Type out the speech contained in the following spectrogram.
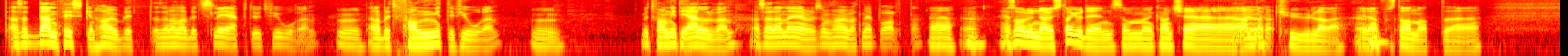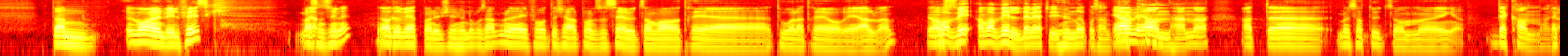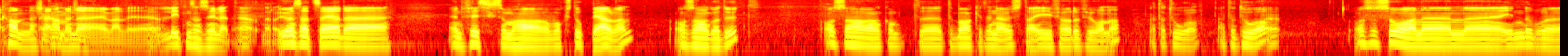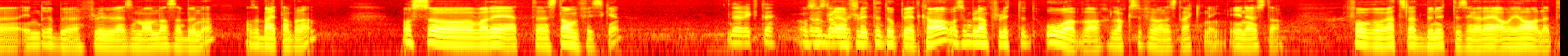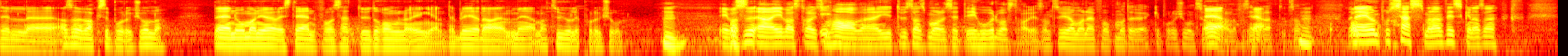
Altså, den fisken har jo blitt Altså, den har blitt slept ut fjorden. Mm. Den har blitt fanget i fjorden. Mm. Blitt fanget i elven. Altså, den er jo liksom, har jo vært med på alt. da. Ja, ja. Og så har du Naustadgudinnen, som kanskje er enda kulere, i den forstand at uh, den var en villfisk, mest sannsynlig. Ja, Det vet man jo ikke 100 men i forhold til skjellpålen så ser det ut som han var tre, to eller tre år i elven. Ja, han, var vi, han var vill, det vet vi 100 Men Ja, det kan hende at uh, Ble satt ut som uh, yngre. Det kan ha Det kan ha skjedd, men det skjedd. er veldig Ja. liten sannsynlighet. Uansett så er det en fisk som har vokst opp i elven, og så har han gått ut. Og så har han kommet eh, tilbake til Naustad i Førdefjorden Etter to år. etter to år. Ja. Og så så han en indrebrø- indrebøflue som Anders har bundet, og så beit han på den. Og så var det et eh, stamfiske. Det er riktig. Og Det så ble han flyttet opp i et kar, og så ble han flyttet over lakseførende strekning i Naustad. For å rett og slett benytte seg av det arealet til eh, altså lakseproduksjon. da. Det er noe man gjør istedenfor å sette ut rogn og yngel. Det blir da en mer naturlig produksjon. Mm. I, vass, ja, I vassdrag som har uh, gytebestandsmålet sitt i hovedvassdraget, sånn, så gjør man det for å på en måte øke produksjonsarealet. Ja, ja. sånn. Men det er jo en prosess med den fisken. altså.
